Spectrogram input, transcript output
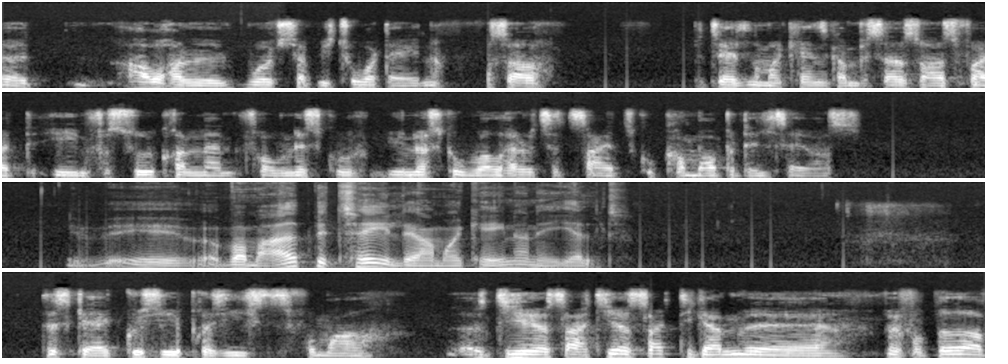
øh, afholde workshop i to af dagene. Og så betalte den amerikanske ambassade så også for, at en fra Sydgrønland fra UNESCO, UNESCO World Heritage Site skulle komme op og deltage også. Hvor meget betalte amerikanerne i alt? Det skal jeg ikke kunne sige præcist for meget. Altså, de har sagt, de har sagt, de gerne vil, vil forbedre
